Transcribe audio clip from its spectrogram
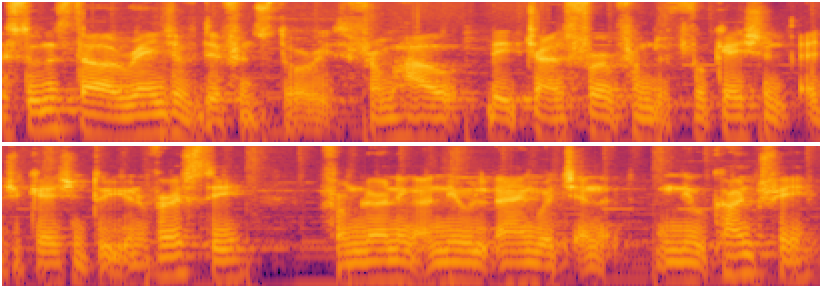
The students tell a range of different stories, from how they transfer from the vocation education to university, from learning a new language in a new country,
